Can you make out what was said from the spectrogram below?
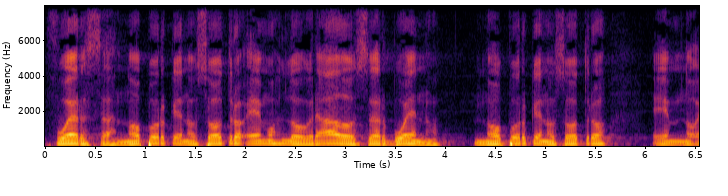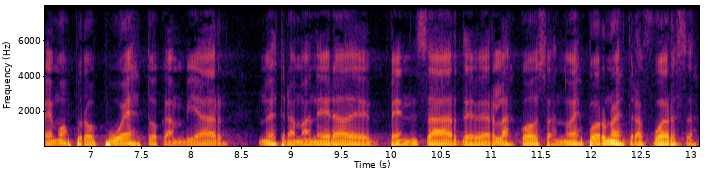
fuerza, no porque nosotros hemos logrado ser buenos, no porque nosotros nos hemos propuesto cambiar nuestra manera de pensar, de ver las cosas, no es por nuestra fuerza.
